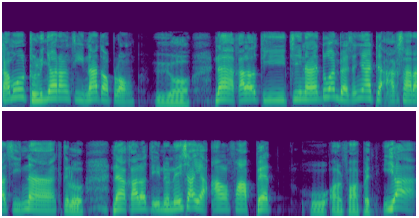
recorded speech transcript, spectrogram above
kamu dulunya orang Cina atau plong. Iya. Nah, kalau di Cina itu kan biasanya ada aksara Cina gitu loh. Nah, kalau di Indonesia ya alfabet. Oh, alfabet. Iya,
